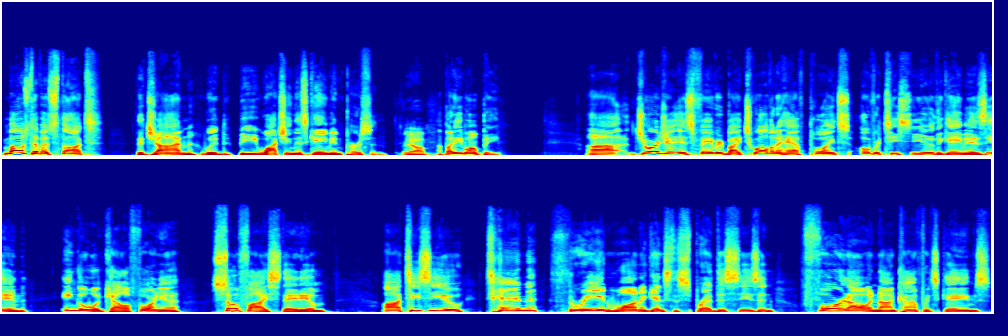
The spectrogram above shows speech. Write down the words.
Most of us thought that John would be watching this game in person, Yeah. but he won't be. Uh, Georgia is favored by 12 and a half points over TCU. The game is in Inglewood, California, SoFi Stadium. Uh, TCU 10 3 and 1 against the spread this season, 4 0 in non conference games.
